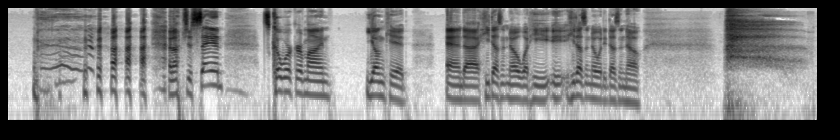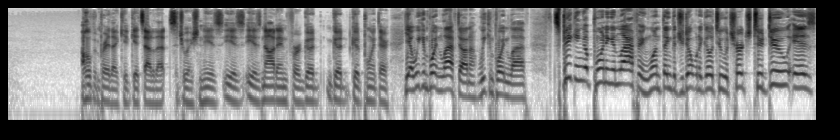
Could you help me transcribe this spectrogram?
and I'm just saying, it's a coworker of mine, young kid, and uh, he doesn't know what he, he he doesn't know what he doesn't know. I hope and pray that kid gets out of that situation. He is he is he is not in for a good good good point there. Yeah, we can point and laugh, Donna. We can point and laugh. Speaking of pointing and laughing, one thing that you don't want to go to a church to do is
